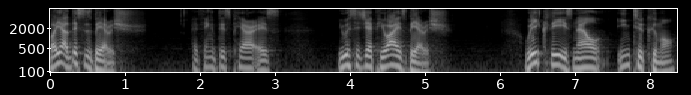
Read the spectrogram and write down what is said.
But yeah, this is bearish. I think this pair is USDJPY is bearish. Weekly is now into Kumo.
